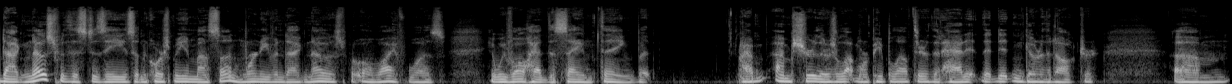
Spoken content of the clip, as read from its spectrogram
diagnosed with this disease, and of course, me and my son weren't even diagnosed, but my wife was, and we've all had the same thing. But I'm I'm sure there's a lot more people out there that had it that didn't go to the doctor. Um,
